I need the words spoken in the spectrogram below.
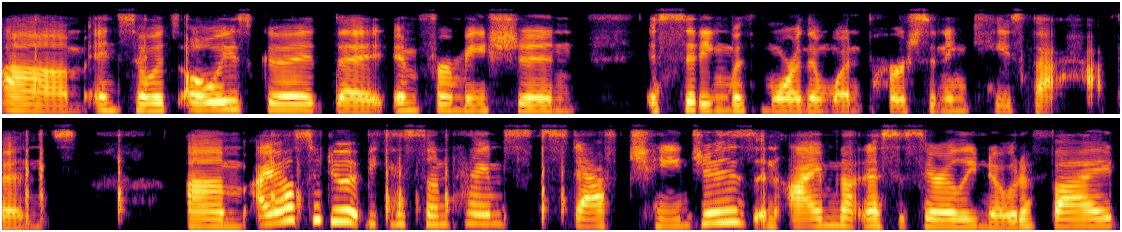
Um, and so it's always good that information is sitting with more than one person in case that happens. Um, I also do it because sometimes staff changes and I'm not necessarily notified.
